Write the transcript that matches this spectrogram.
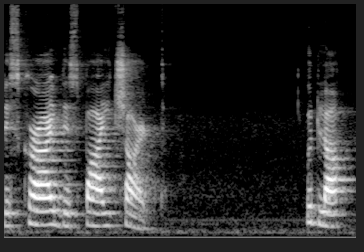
Describe this pie chart. Good luck.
